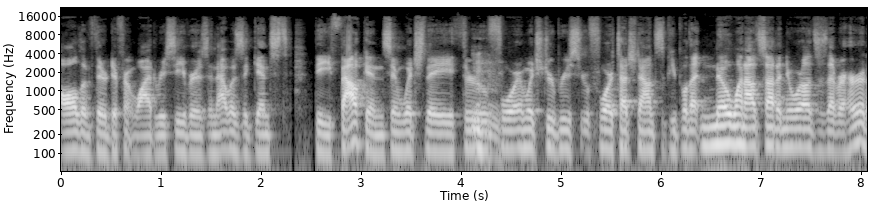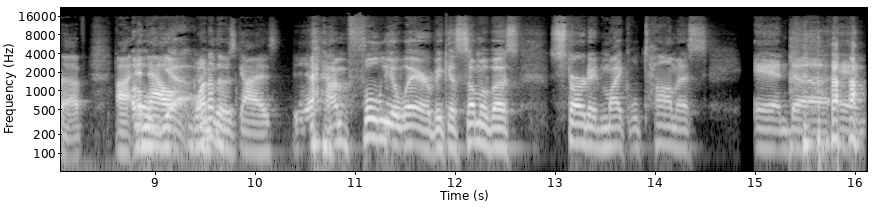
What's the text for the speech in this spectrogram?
all of their different wide receivers, and that was against the Falcons, in which they threw mm-hmm. four, in which Drew Brees threw four touchdowns to people that no one outside of New Orleans has ever heard of. Uh, and oh, now yeah. one I'm, of those guys, yeah, I'm fully aware because some of us started Michael Thomas and uh, and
